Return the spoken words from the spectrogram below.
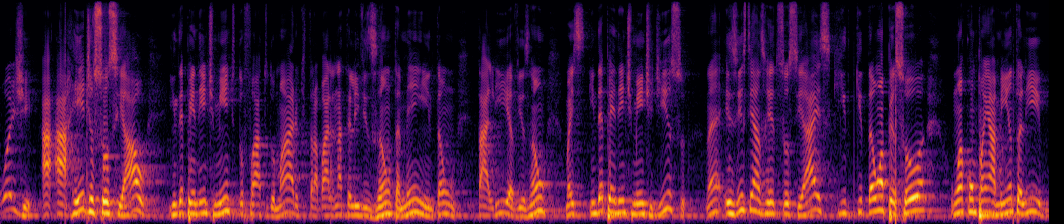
Hoje, a, a, rede social, independentemente do fato do Mário, que trabalha na televisão também, então está ali a visão, mas independentemente disso, né, existem as redes sociais que, que dão à pessoa um acompanhamento ali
